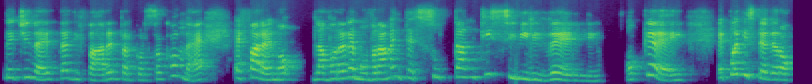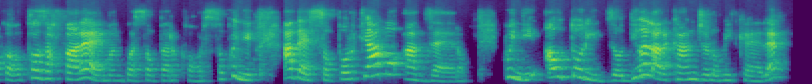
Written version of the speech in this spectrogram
decidete di fare il percorso con me e faremo, lavoreremo veramente su tantissimi livelli, ok? E poi vi spiegherò co cosa faremo in questo percorso. Quindi adesso portiamo a zero. Quindi autorizzo Dio e l'Arcangelo Michele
